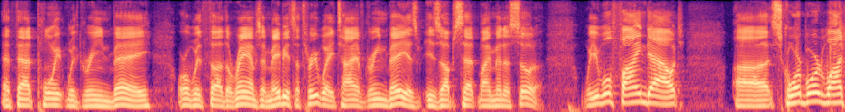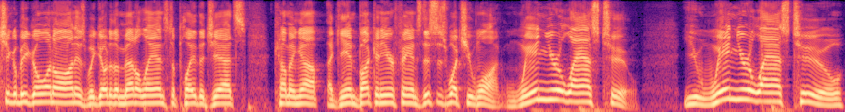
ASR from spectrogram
at that point with Green Bay or with uh, the Rams. And maybe it's a three way tie if Green Bay is, is upset by Minnesota. We will find out. Uh, scoreboard watching will be going on as we go to the Meadowlands to play the Jets coming up. Again, Buccaneer fans, this is what you want win your last two. You win your last two,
